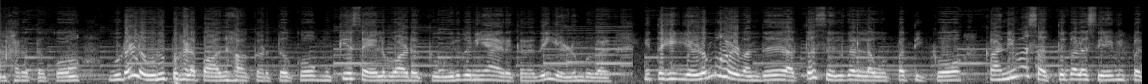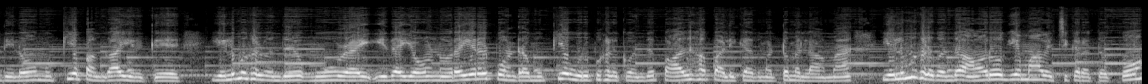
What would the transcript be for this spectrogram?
நகரத்துக்கும் உடல் உறுப்புகளை பாதுகாக்கிறதுக்கும் முக்கிய செயல்பாடுக்கு உறுதுணையா இருக்கிறது எலும்புகள். இத்தகைய எலும்புகள் வந்து ரத்த செல்கள்ல உற்பத்திக்கும் கனிம சத்துக்களை சேமிப்பதிலும் முக்கிய பங்கா இருக்கு. எலும்புகள் வந்து மூளை இதயம் நுரையீரல் போன்ற முக்கிய உறுப்புகளுக்கு வந்து பாதுகாப்பு அளிக்கிறது மட்டும் இல்லாம எலும்புகளுக்கு வந்து ஆரோக்கியமா வச்சுக்கிறதுக்கும்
